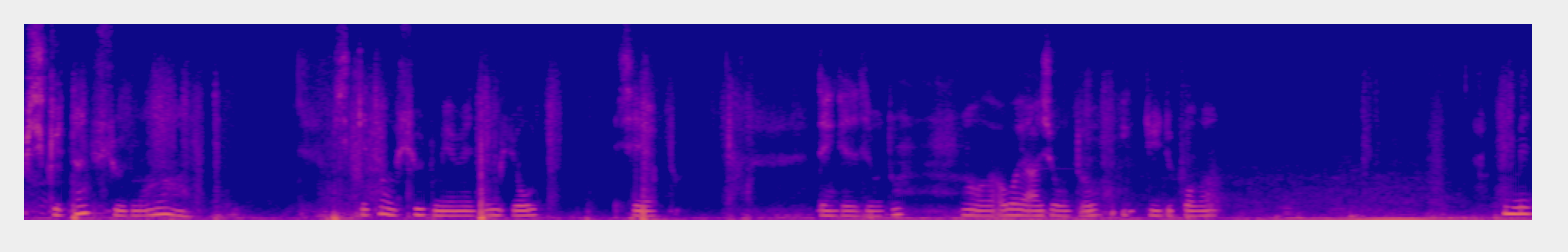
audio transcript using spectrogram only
Bisikletten düşüyordum ama. Bisikletten uçuyordum yemin ederim. Bir yol şey yaptım. Dengeliyordum. Valla bayağı şey oldu. İttiydi falan. Anne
